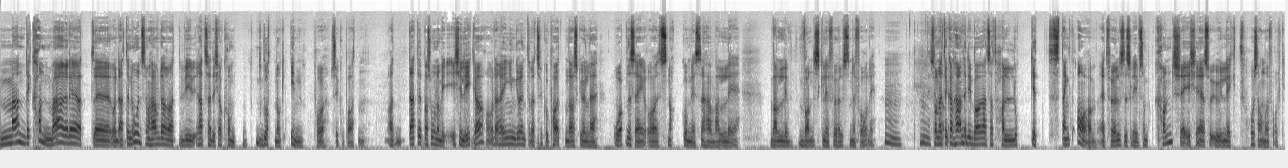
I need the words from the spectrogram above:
Men det kan være det at, eh, og dette er noen som hevder at vi rett og slett ikke har kommet godt nok inn på psykopaten. At dette er personer vi ikke liker, og det er ingen grunn til at psykopaten da skulle åpne seg og snakke om disse her veldig, veldig vanskelige følelsene for dem. Mm. Mm. Sånn at det kan hende de bare rett og slett har lukket, stengt av et følelsesliv som kanskje ikke er så ulikt hos andre folk.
